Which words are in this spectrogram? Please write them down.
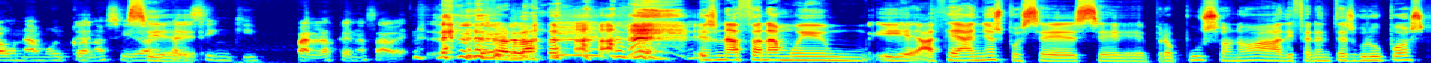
sauna muy eh, conocido en Helsinki para los que no saben. Es verdad. es una zona muy... Y hace años pues se, propuso ¿no? a diferentes grupos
